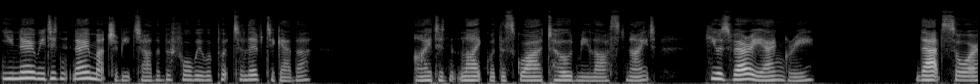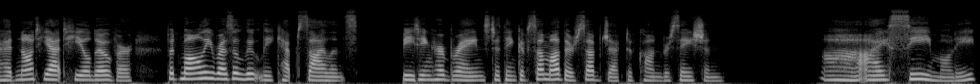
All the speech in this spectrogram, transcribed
"You know we didn't know much of each other before we were put to live together. I didn't like what the squire told me last night. He was very angry." That sore had not yet healed over, but Molly resolutely kept silence, beating her brains to think of some other subject of conversation. "Ah, I see, Molly,"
